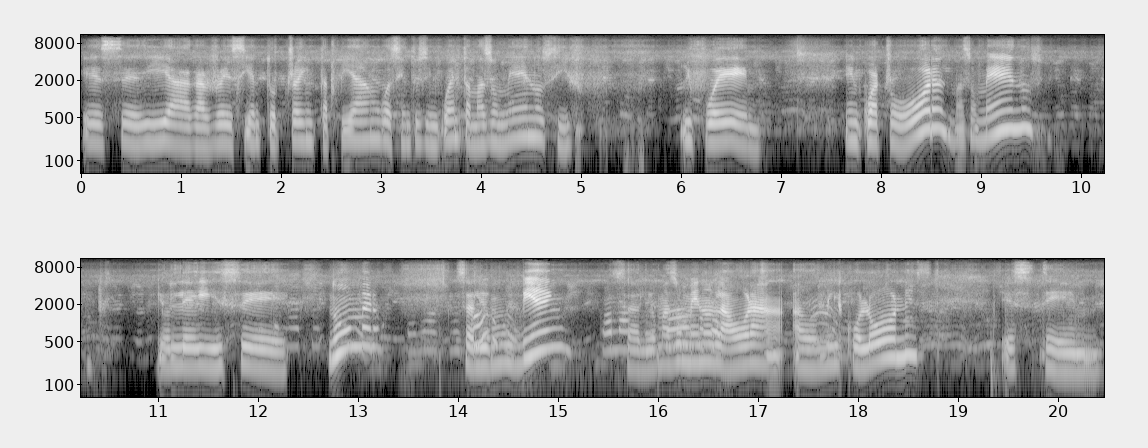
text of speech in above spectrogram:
Ese día agarré 130 pianguas, 150 más o menos y, y fue en cuatro horas más o menos. Yo le hice número, salió muy bien, salió más o menos la hora a dos mil colones. Este,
